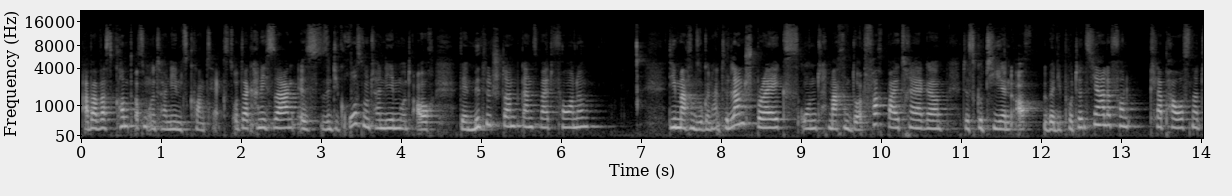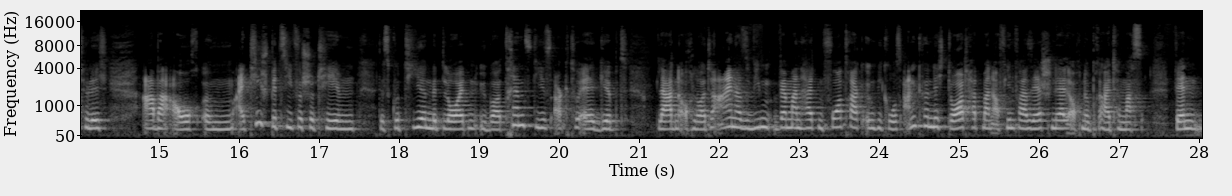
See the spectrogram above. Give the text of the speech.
Aber was kommt aus dem Unternehmenskontext? Und da kann ich sagen, es sind die großen Unternehmen und auch der Mittelstand ganz weit vorne. Die machen sogenannte Lunchbreaks und machen dort Fachbeiträge, diskutieren auch über die Potenziale von Clubhouse natürlich, aber auch ähm, IT-spezifische Themen, diskutieren mit Leuten über Trends, die es aktuell gibt, laden auch Leute ein. Also wie wenn man halt einen Vortrag irgendwie groß ankündigt, dort hat man auf jeden Fall sehr schnell auch eine breite Masse, wenn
